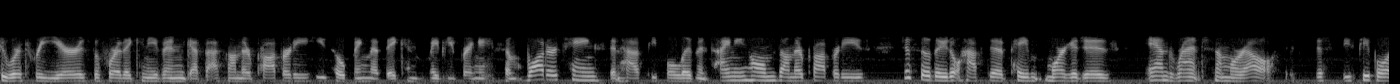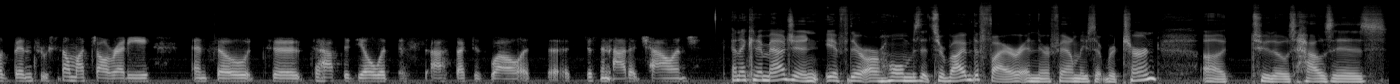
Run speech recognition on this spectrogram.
two or three years before they can even get back on their property. He's hoping that they can maybe bring in some water tanks and have people live in tiny homes on their properties just so they don't have to pay mortgages and rent somewhere else. It's just these people have been through so much already. And so to, to have to deal with this aspect as well, it's, a, it's just an added challenge. And I can imagine if there are homes that survive the fire and there are families that return uh, to those houses,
